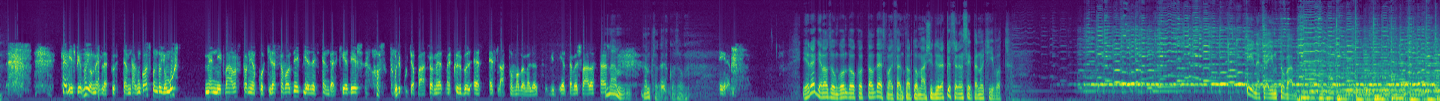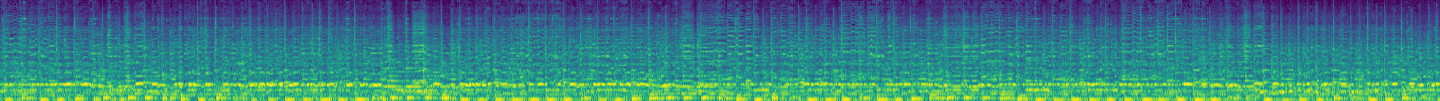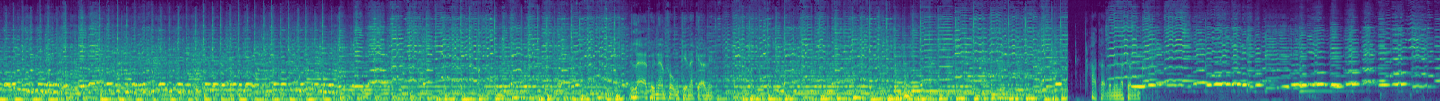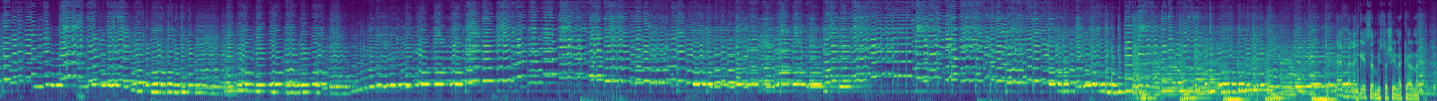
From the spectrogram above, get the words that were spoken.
Kevésbé, nagyon meglepődtem. Tehát amikor azt mondta, hogy most mennék választani, akkor kire szavaznék, ugye ez egy standard kérdés. Azt mondtam, hogy a kutyapátra, mert, mert körülbelül ezt, ezt láttam magam előtt, mint értelmes választás. Nem, nem csodálkozom. Igen. Én reggel azon gondolkodtam, de ezt majd fenntartom más időre. Köszönöm szépen, hogy hívott. Énekeljünk tovább. Énekelni. Hát ebben énekelünk. Biztos énekelnek.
